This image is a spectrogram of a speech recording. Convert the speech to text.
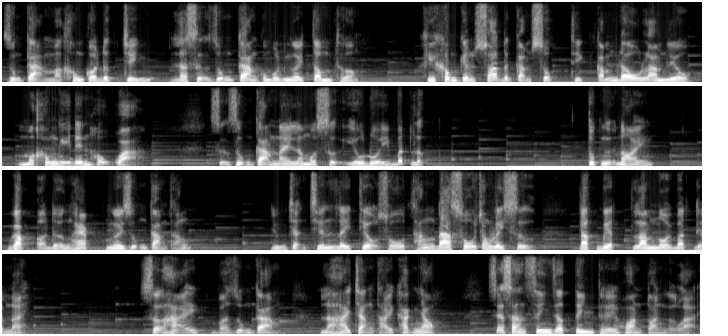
Dũng cảm mà không có đức chính là sự dũng cảm của một người tầm thường. Khi không kiểm soát được cảm xúc thì cắm đầu làm liều mà không nghĩ đến hậu quả. Sự dũng cảm này là một sự yếu đuối bất lực. Tục ngữ nói, gặp ở đường hẹp người dũng cảm thắng. Những trận chiến lấy thiểu số thắng đa số trong lịch sử đặc biệt làm nổi bật điểm này. Sợ hãi và dũng cảm là hai trạng thái khác nhau, sẽ sản sinh ra tình thế hoàn toàn ngược lại.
